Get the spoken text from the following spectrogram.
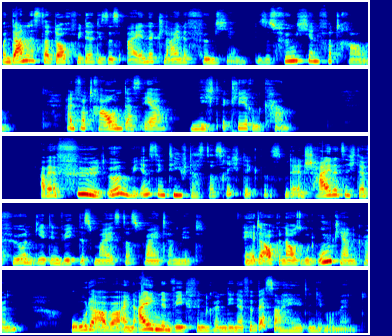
Und dann ist da doch wieder dieses eine kleine Fünkchen, dieses Fünkchen Vertrauen. Ein Vertrauen, das er nicht erklären kann. Aber er fühlt irgendwie instinktiv, dass das richtig ist. Und er entscheidet sich dafür und geht den Weg des Meisters weiter mit. Er hätte auch genauso gut umkehren können oder aber einen eigenen Weg finden können, den er für besser hält in dem Moment.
